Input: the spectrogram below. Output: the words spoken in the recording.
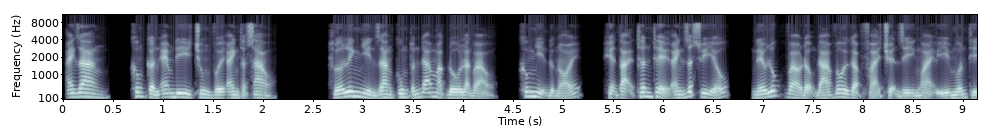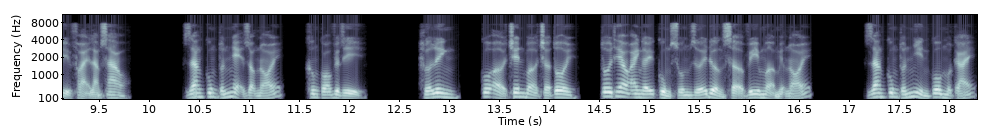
Anh giang không cần em đi chung với anh thật sao? Hứa linh nhìn giang cung tuấn đã mặc đồ lặn vào, không nhịn được nói, hiện tại thân thể anh rất suy yếu, nếu lúc vào động đá vôi gặp phải chuyện gì ngoài ý muốn thì phải làm sao? Giang cung tuấn nhẹ giọng nói, không có việc gì. Hứa linh, cô ở trên bờ chờ tôi tôi theo anh ấy cùng xuống dưới đường sở vi mở miệng nói. Giang cung tuấn nhìn cô một cái,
